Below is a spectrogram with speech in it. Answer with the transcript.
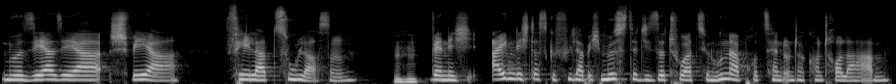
nur sehr, sehr schwer Fehler zulassen. Mhm. Wenn ich eigentlich das Gefühl habe, ich müsste die Situation 100% unter Kontrolle haben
